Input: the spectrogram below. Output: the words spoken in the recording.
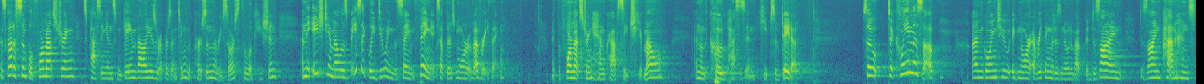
It's got a simple format string. It's passing in some game values representing the person, the resource, the location. And the HTML is basically doing the same thing, except there's more of everything. Right, the format string handcrafts HTML, and then the code passes in heaps of data. So to clean this up, I'm going to ignore everything that is known about good design, design patterns,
